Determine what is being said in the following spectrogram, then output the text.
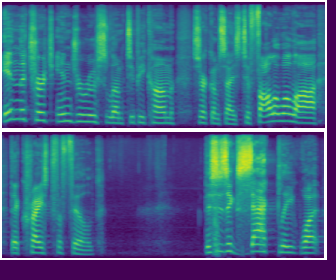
in the church in Jerusalem to become circumcised, to follow a law that Christ fulfilled. This is exactly what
